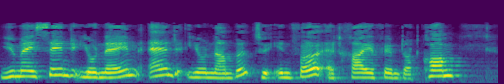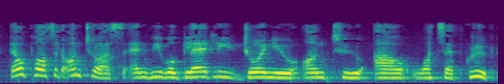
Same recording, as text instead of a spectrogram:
You may send your name and your number to info at chaifm.com they'll pass it on to us and we will gladly join you onto our WhatsApp group,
